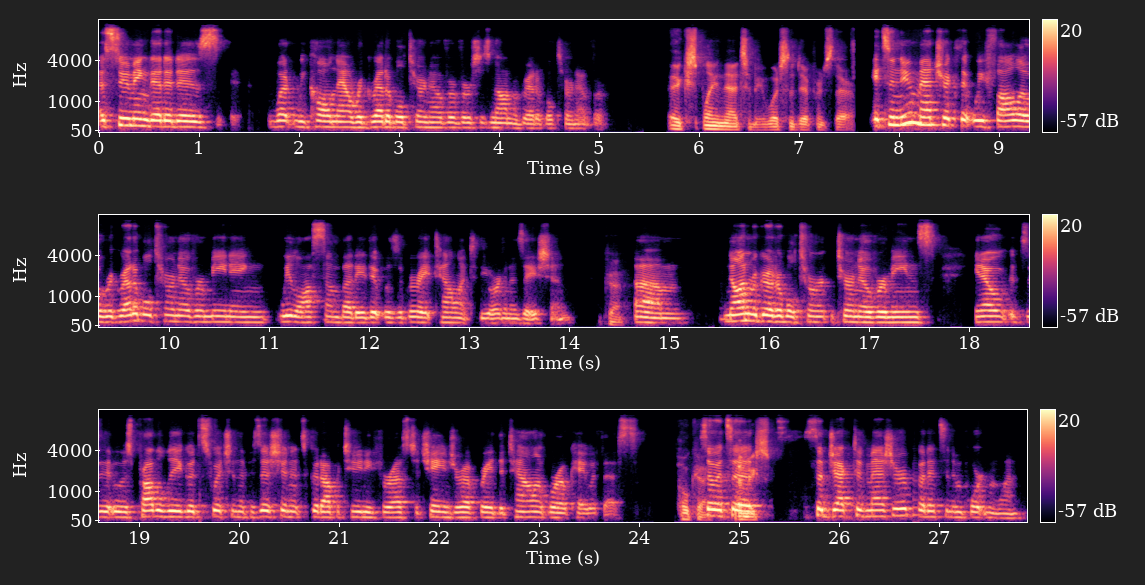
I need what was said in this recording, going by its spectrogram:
assuming that it is what we call now regrettable turnover versus non-regrettable turnover. Explain that to me. What's the difference there? It's a new metric that we follow. Regrettable turnover meaning we lost somebody that was a great talent to the organization. Okay. Um, non-regrettable tur- turnover means you know, it was probably a good switch in the position. It's a good opportunity for us to change or upgrade the talent. We're okay with this. Okay. So it's that a makes... subjective measure, but it's an important one.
